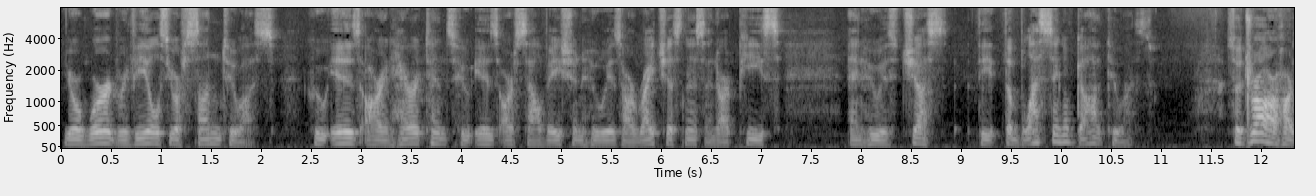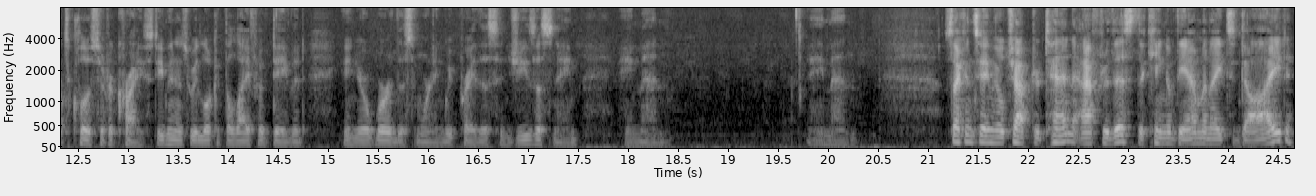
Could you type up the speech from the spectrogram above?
Your word reveals your Son to us, who is our inheritance, who is our salvation, who is our righteousness and our peace, and who is just the, the blessing of God to us. So draw our hearts closer to Christ, even as we look at the life of David in your word this morning. We pray this in Jesus' name. Amen. Amen. 2 Samuel chapter 10 After this, the king of the Ammonites died,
